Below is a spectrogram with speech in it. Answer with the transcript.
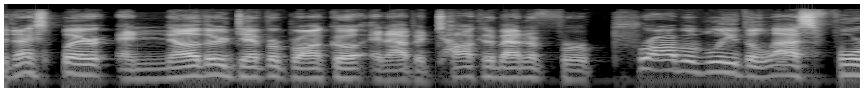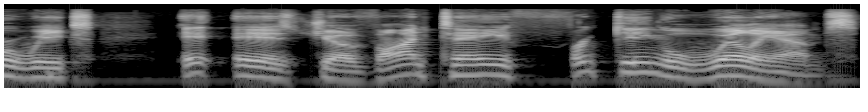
The next player, another Denver Bronco, and I've been talking about him for probably the last four weeks. It is Javonte freaking Williams.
